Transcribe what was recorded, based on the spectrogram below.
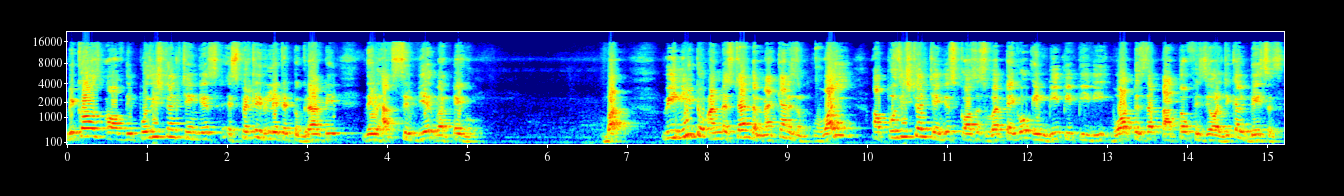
because of the positional changes, especially related to gravity, they will have severe vertigo. But we need to understand the mechanism. Why a positional changes causes vertigo in BPPV? What is the pathophysiological basis?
